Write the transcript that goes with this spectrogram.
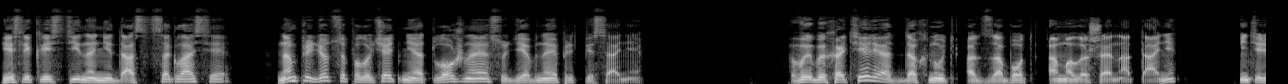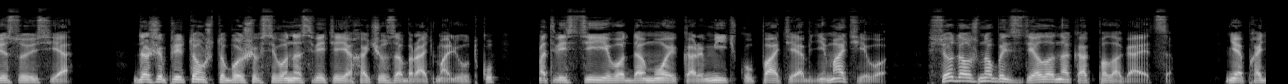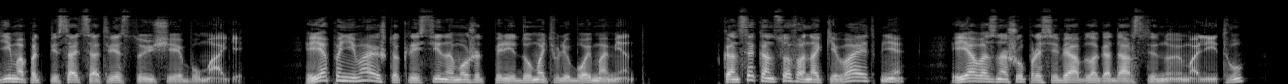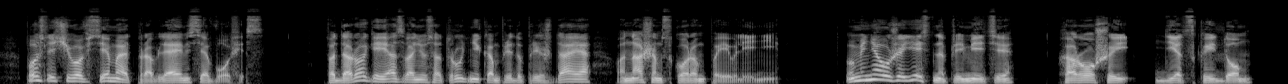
Если Кристина не даст согласия, нам придется получать неотложное судебное предписание. Вы бы хотели отдохнуть от забот о малыше Натане? Интересуюсь я. Даже при том, что больше всего на свете я хочу забрать малютку, отвезти его домой, кормить, купать и обнимать его, все должно быть сделано как полагается. Необходимо подписать соответствующие бумаги. И я понимаю, что Кристина может передумать в любой момент. В конце концов она кивает мне, и я возношу про себя благодарственную молитву, после чего все мы отправляемся в офис. По дороге я звоню сотрудникам, предупреждая о нашем скором появлении. У меня уже есть на примете хороший детский дом.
